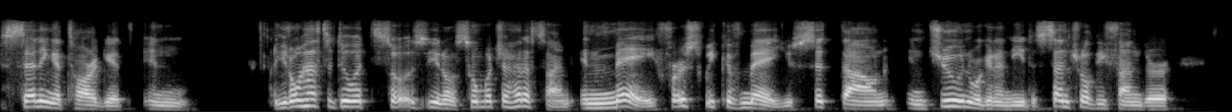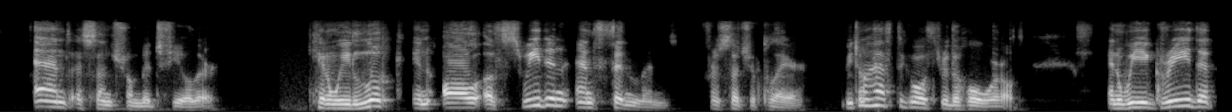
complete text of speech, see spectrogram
setting a target in you don't have to do it so you know so much ahead of time in may first week of may you sit down in june we're going to need a central defender and a central midfielder. Can we look in all of Sweden and Finland for such a player? We don't have to go through the whole world. And we agree that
